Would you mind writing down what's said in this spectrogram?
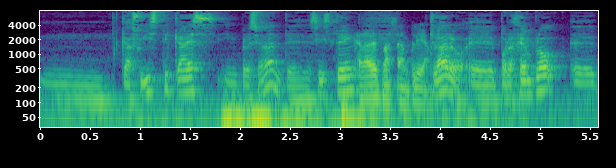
Mm, casuística es impresionante. Existen. Cada vez más amplia. Claro, eh, por ejemplo, eh,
